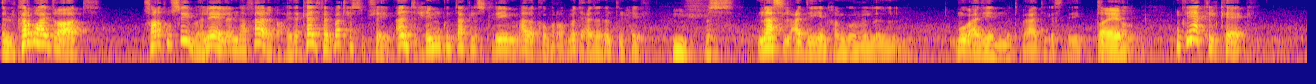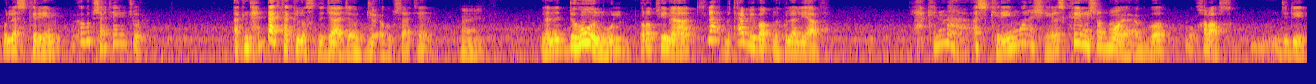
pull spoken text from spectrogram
فالكربوهيدرات صارت مصيبة. ليه؟ لأنها فارغة. إذا أكلتها ما تحس بشيء. أنت الحين ممكن تاكل ايس كريم هذا كبرة. ما أدري أنت نحيف. بس الناس العاديين خلينا نقول مو بعاديين مت بعادي قصدي طيب. ممكن ياكل كيك ولا كريم عقب ساعتين يجوع. لكن تحداك تاكل نص دجاجة وتجوع عقب ساعتين. لأن الدهون والبروتينات لا بتعبي بطنك والالياف لكن ما ايس كريم ولا شيء. الايس كريم نشرب موية عقبه وخلاص جديد.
